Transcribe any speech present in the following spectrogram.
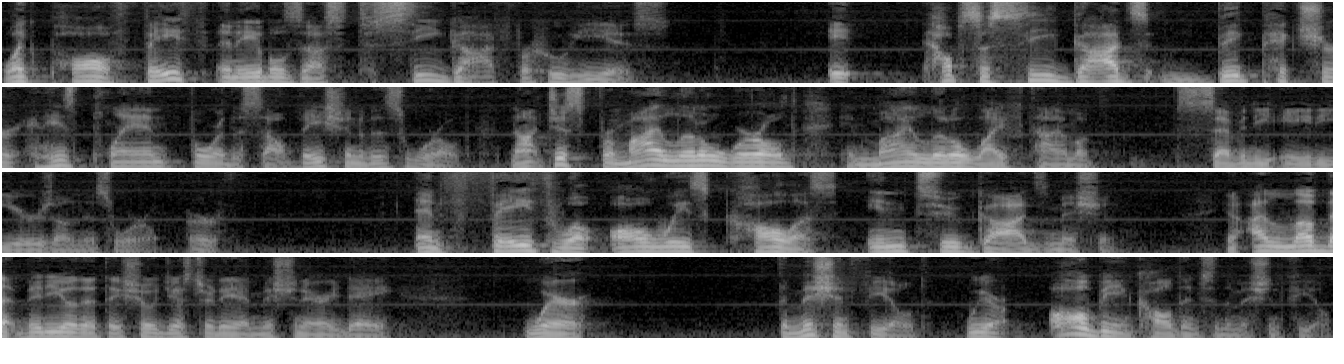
Like Paul, faith enables us to see God for who he is. It helps us see God's big picture and his plan for the salvation of this world not just for my little world in my little lifetime of 70, 80 years on this world, earth. And faith will always call us into God's mission. You know, I love that video that they showed yesterday at Missionary Day where the mission field, we are all being called into the mission field.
